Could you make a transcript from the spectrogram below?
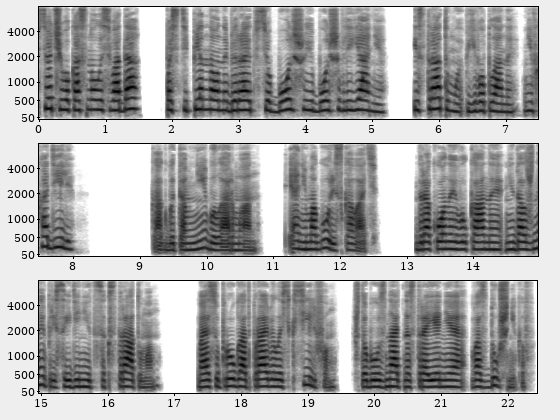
все, чего коснулась вода, постепенно он набирает все больше и больше влияния, и стратумы в его планы не входили. Как бы там ни было, Арман, я не могу рисковать. Драконы и вулканы не должны присоединиться к стратумам. Моя супруга отправилась к сильфам, чтобы узнать настроение воздушников,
